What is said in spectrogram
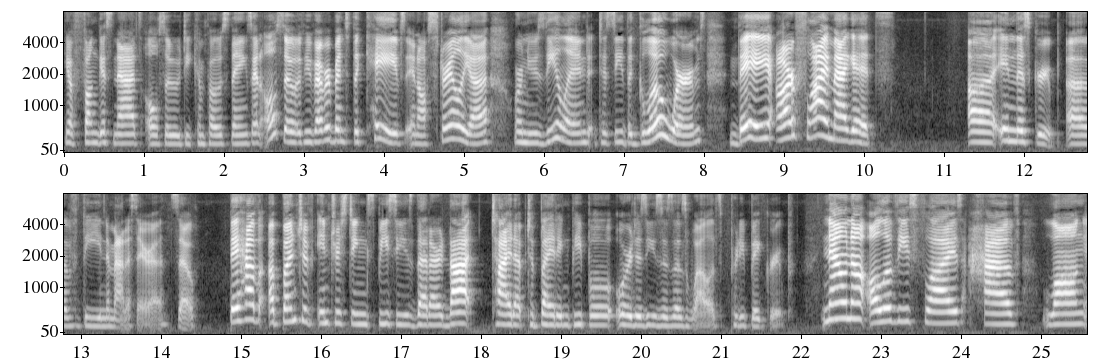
You have fungus gnats, also decompose things. And also, if you've ever been to the caves in Australia or New Zealand to see the glowworms, they are fly maggots uh, in this group of the Nematocera. So they have a bunch of interesting species that are not tied up to biting people or diseases as well. It's a pretty big group. Now, not all of these flies have long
